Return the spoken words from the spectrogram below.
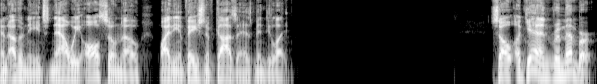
and other needs. Now we also know why the invasion of Gaza has been delayed. So, again, remember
